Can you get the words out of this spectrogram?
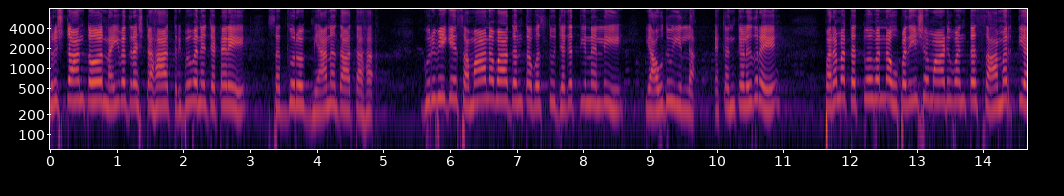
ದೃಷ್ಟಾಂತೋ ನೈವ ದ್ರಷ್ಟ ತ್ರಿಭುವನ ಜಠರೆ ಸದ್ಗುರು ಜ್ಞಾನದಾತಃ. ಗುರುವಿಗೆ ಸಮಾನವಾದಂಥ ವಸ್ತು ಜಗತ್ತಿನಲ್ಲಿ ಯಾವುದೂ ಇಲ್ಲ. ಯಾಕಂತೇಳಿದ್ರೆ ಪರಮ ತತ್ವವನ್ನು ಉಪದೇಶ ಮಾಡುವಂಥ ಸಾಮರ್ಥ್ಯ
